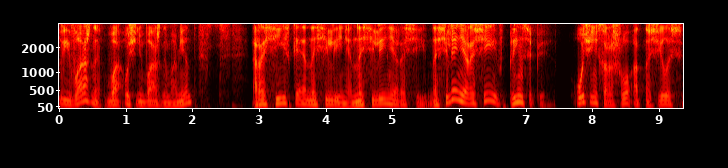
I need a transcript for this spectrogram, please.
И, важный, ва, очень важный момент – российское население, население России. Население России, в принципе, очень хорошо относилось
